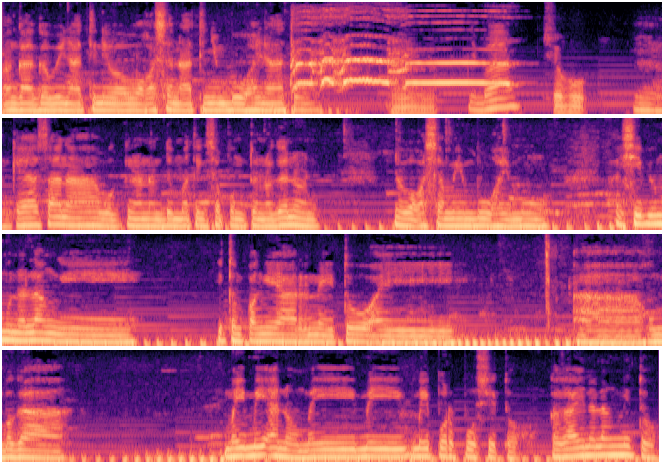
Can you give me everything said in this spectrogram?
ang gagawin natin, iwawakasan natin yung buhay natin? Hmm. Diba? So po, Hmm, kaya sana wag na nang dumating sa punto na ganun na wakasan mo yung buhay mo. Isipin mo na lang eh, itong pangyayari na ito ay ah kumbaga may may ano, may may may purpose ito. Kagaya na lang nito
